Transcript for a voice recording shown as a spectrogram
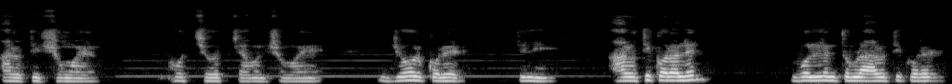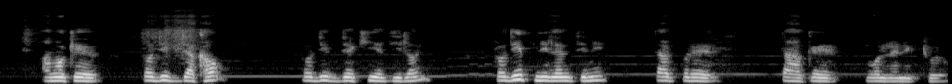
আরতির সময় হচ্ছে হচ্ছে এমন সময়ে জোর করে তিনি আরতি করালেন। বললেন, তোমরা আরতি করে আমাকে প্রদীপ দেখাও। প্রদীপ দেখিয়ে দিলেন। প্রদীপ নিলেন তিনি। তারপরে তাকে বললেন, একটু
